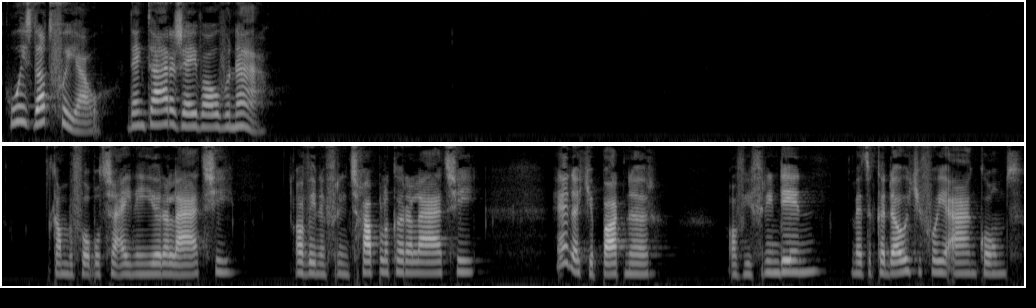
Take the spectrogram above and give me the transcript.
Hoe is dat voor jou? Denk daar eens even over na. Het kan bijvoorbeeld zijn in je relatie of in een vriendschappelijke relatie. Hè, dat je partner of je vriendin met een cadeautje voor je aankomt,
